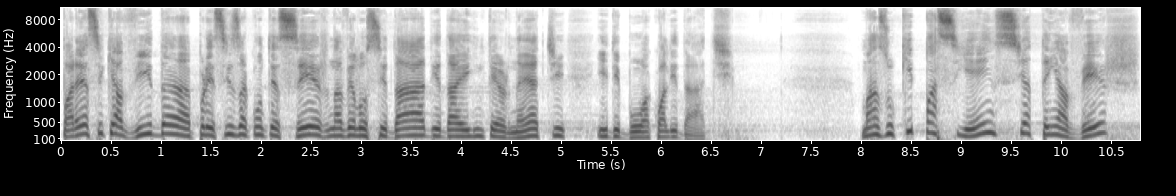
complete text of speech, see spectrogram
Parece que a vida precisa acontecer na velocidade da internet e de boa qualidade. Mas o que paciência tem a ver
